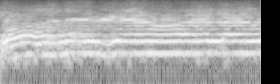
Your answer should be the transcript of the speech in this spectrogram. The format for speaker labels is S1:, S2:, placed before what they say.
S1: ونجعلهم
